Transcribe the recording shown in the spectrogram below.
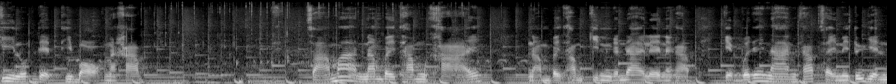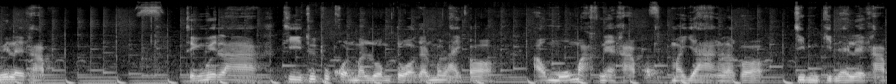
กี้รสเด็ดที่บอกนะครับ สามารถนำไปทำขายนำไปทำกินกันได้เลยนะครับ เก็บไว้ได้นานครับ ใส่ในตู้เย็นไว้เลยครับ ถึงเวลาที่ทุกๆคนมารวมตัวกันเมื่อไหร่ก็ เอาหมูหมักเนี่ยครับ มาย่างแล้วก็จิ้มกินได้เลยครับ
